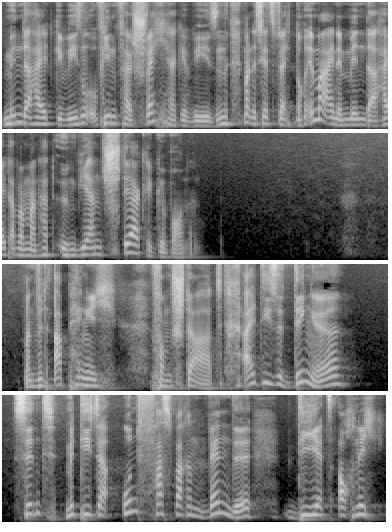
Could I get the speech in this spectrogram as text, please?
Minderheit gewesen, auf jeden Fall schwächer gewesen. Man ist jetzt vielleicht noch immer eine Minderheit, aber man hat irgendwie an Stärke gewonnen. Man wird abhängig vom Staat. All diese Dinge sind mit dieser unfassbaren Wende, die jetzt auch nicht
